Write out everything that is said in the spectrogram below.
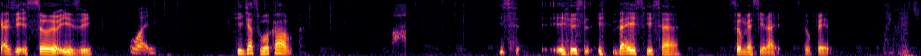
Guys, it's so easy. What? He just woke up. His, his, that is his hair. Uh, so messy, right? Stupid. Language.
